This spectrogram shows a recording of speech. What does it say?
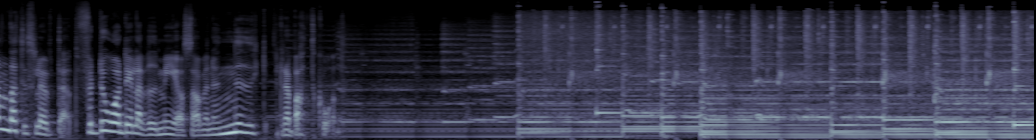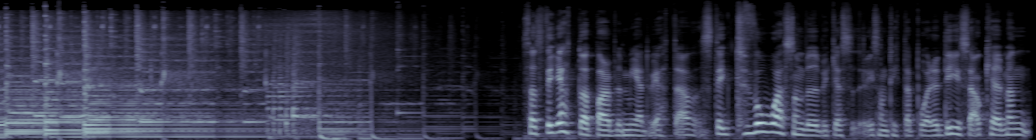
ända till slutet, för då delar vi med oss av en unik rabattkod. Så att steg ett då att bara bli medveten. Steg två som vi brukar liksom titta på det, det är ju så här, okej, okay, men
